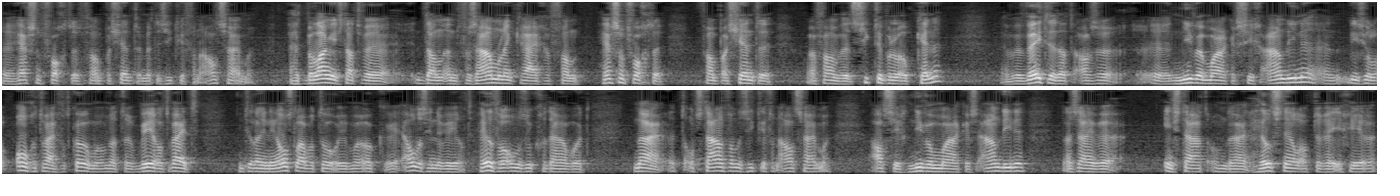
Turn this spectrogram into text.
uh, hersenvochten van patiënten met de ziekte van Alzheimer. Het belang is dat we dan een verzameling krijgen van hersenvochten van patiënten waarvan we het ziektebeloop kennen. En we weten dat als er uh, nieuwe markers zich aandienen, en die zullen ongetwijfeld komen omdat er wereldwijd niet alleen in ons laboratorium, maar ook eh, elders in de wereld, heel veel onderzoek gedaan wordt naar het ontstaan van de ziekte van Alzheimer. Als zich nieuwe markers aandienen, dan zijn we in staat om daar heel snel op te reageren,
